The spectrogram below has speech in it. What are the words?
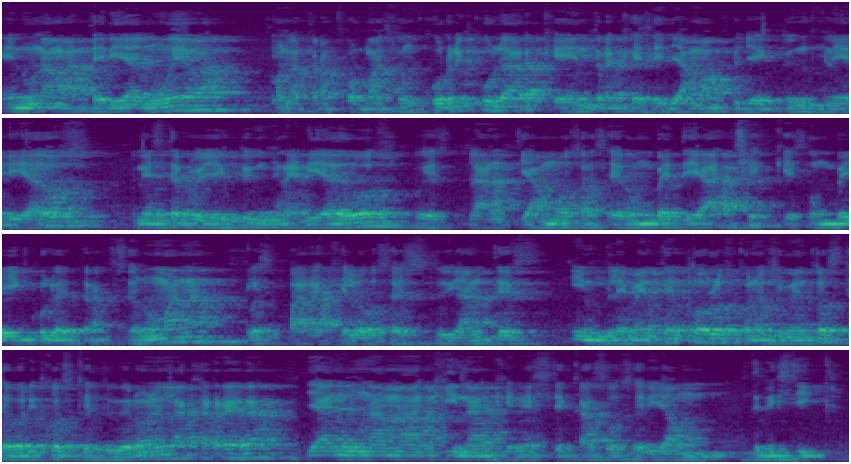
en una materia nueva con la transformación curricular que entra que se llama Proyecto Ingeniería 2. En este proyecto Ingeniería 2 pues planteamos hacer un BTH que es un vehículo de tracción humana pues para que los estudiantes implementen todos los conocimientos teóricos que tuvieron en la carrera ya en una máquina que en este caso sería un triciclo.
